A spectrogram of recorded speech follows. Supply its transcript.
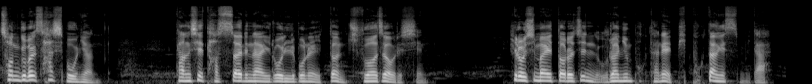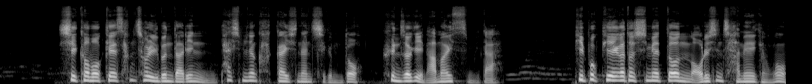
1945년 당시 5살의 나이로 일본에 있던 주화자 어르신. 히로시마에 떨어진 우라늄 폭탄에 피폭당했습니다. 시커멓게 상처를 입은 달인 80년 가까이 지난 지금도 흔적이 남아 있습니다. 피폭 피해가 더 심했던 어르신 자매의 경우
